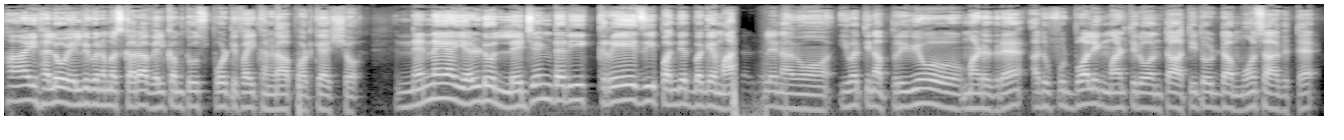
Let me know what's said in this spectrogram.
ಹಾಯ್ ಹಲೋ ಎಲ್ರಿಗೂ ನಮಸ್ಕಾರ. Welcome to Spotify Kannada podcast show ನಿನ್ನೆಯ ಎರಡು ಲೆಜೆಂಡರಿ ಕ್ರೇಜಿ ಪಂದ್ಯದ ಬಗ್ಗೆ ಮಾತಾಡಿದ್ರೆ ನಾವು ಇವತ್ತಿನ ಪ್ರಿವ್ಯೂ ಮಾಡಿದ್ರೆ ಅದು ಫುಟ್ಬಾಲಿಂಗ್ ಮಾಡ್ತಿರುವಂಥ ಅತಿ ದೊಡ್ಡ ಮೋಸ ಆಗುತ್ತೆ.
